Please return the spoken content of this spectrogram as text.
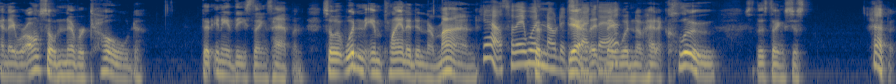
and they were also never told that any of these things happened. So it wouldn't implanted in their mind. Yeah, so they wouldn't that- know to yeah, they, that. they wouldn't have had a clue. So this thing's just happened.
